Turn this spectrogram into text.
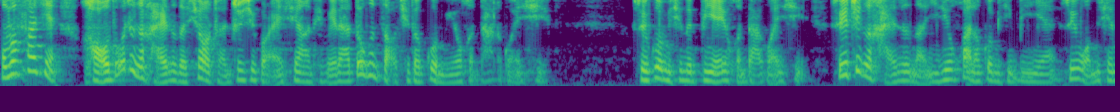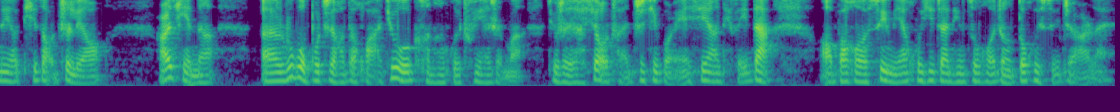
我们发现好多这个孩子的哮喘、支气管炎、腺样体肥大都跟早期的过敏有很大的关系，所以过敏性的鼻炎有很大关系。所以这个孩子呢，已经患了过敏性鼻炎，所以我们现在要提早治疗，而且呢，呃，如果不治疗的话，就有可能会出现什么，就是哮喘、支气管炎、腺样体肥大。啊，包括睡眠呼吸暂停综合症都会随之而来，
